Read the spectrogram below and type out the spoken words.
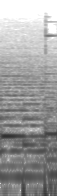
Música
